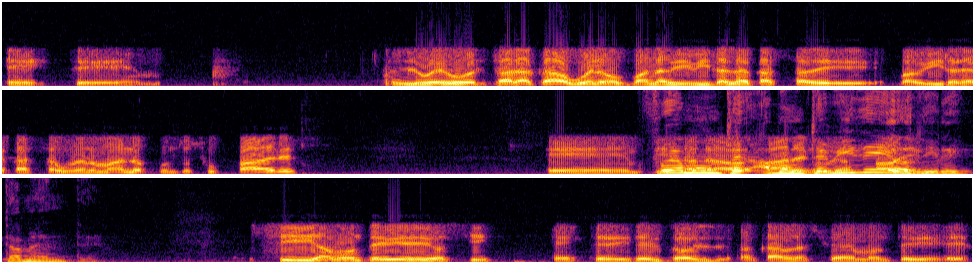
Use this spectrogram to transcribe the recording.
Este, luego de estar acá, bueno, van a vivir a la casa de, va a vivir a la casa de un hermano junto a sus padres. Eh, Fue a, Montevideo directamente. Sí, a Montevideo, sí. Este, directo acá en la ciudad de Montevideo.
